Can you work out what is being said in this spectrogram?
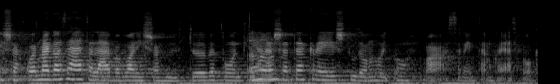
és akkor meg az általában van is a hűtőbe, pont ilyen uh-huh. esetekre, és tudom, hogy oh, ma szerintem kaját fogok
